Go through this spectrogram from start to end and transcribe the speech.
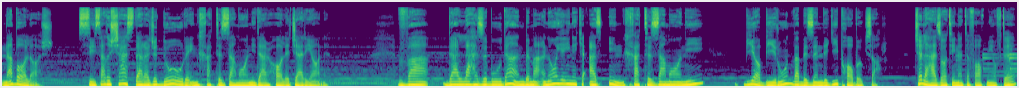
نه بالاش. 360 درجه دور این خط زمانی در حال جریانه و در لحظه بودن به معنای اینه که از این خط زمانی بیا بیرون و به زندگی پا بگذار چه لحظاتی این اتفاق میفته؟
